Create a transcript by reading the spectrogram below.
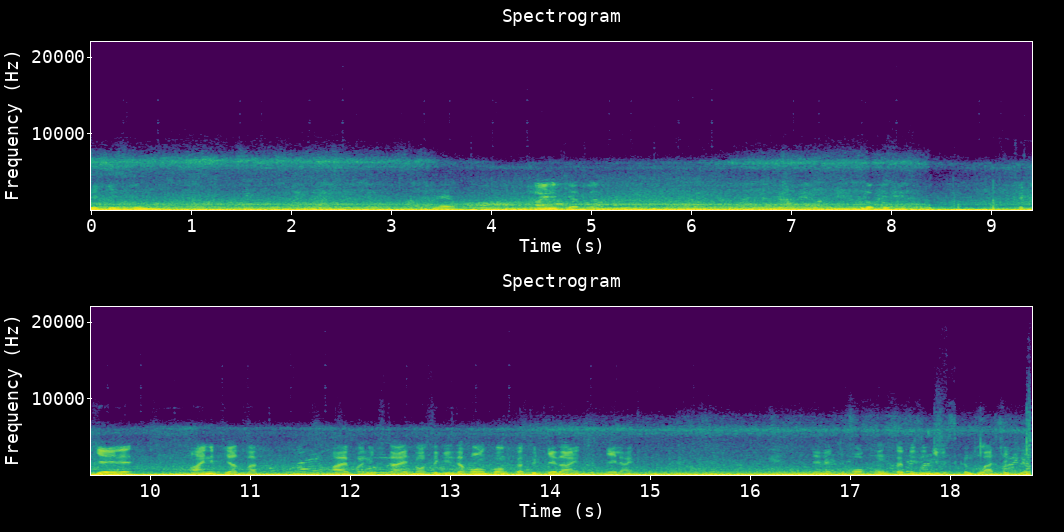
8 bin. Evet. Aynı fiyatlar. 9 bin. Türkiye ile aynı fiyatlar. iPhone X iPhone 18'de Hong Kong'da Türkiye'de aynı Türkiye ile aynı. Demek ki Hong Kong da bizim gibi sıkıntılar çekiyor.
